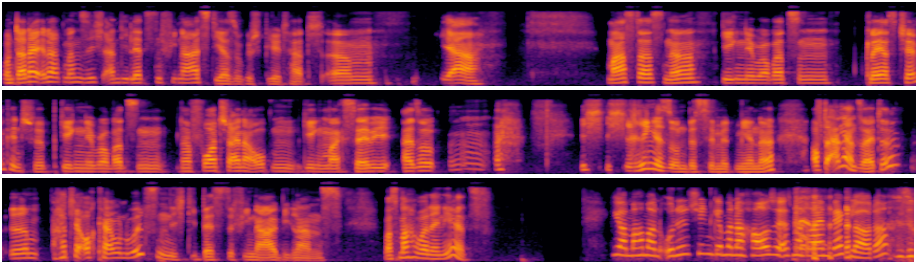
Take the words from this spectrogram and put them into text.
Und dann erinnert man sich an die letzten Finals, die er so gespielt hat. Ähm, ja, Masters, ne, gegen Neil Robertson, Players Championship gegen Neil Robertson, davor China Open gegen Mark Selby. Also, mm, ich, ich ringe so ein bisschen mit mir, ne? Auf der anderen Seite ähm, hat ja auch Kyron Wilson nicht die beste Finalbilanz. Was machen wir denn jetzt? Ja, machen wir ein Unentschieden, gehen wir nach Hause, erstmal drei im Weckler, oder? Also,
